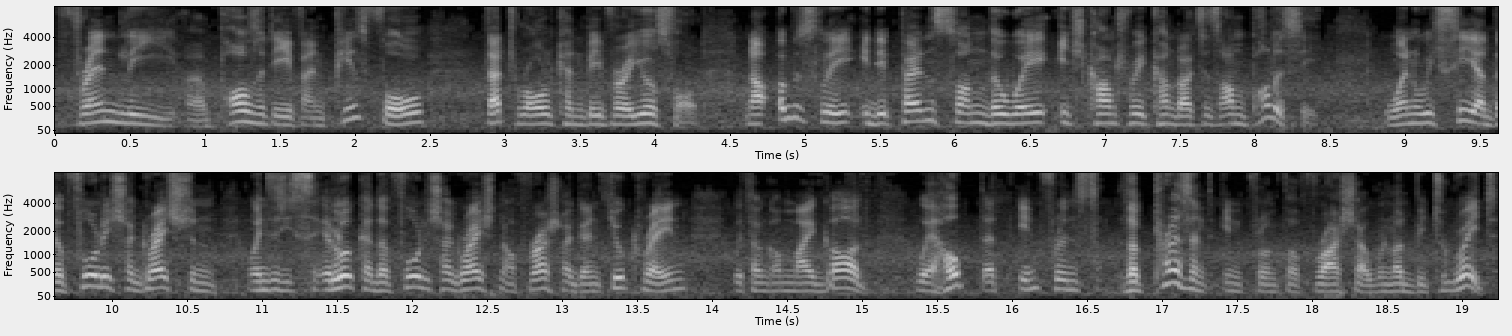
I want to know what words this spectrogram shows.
friendly, uh, positive, and peaceful, that role can be very useful. Now, obviously, it depends on the way each country conducts its own policy. When we see at the foolish aggression, when we look at the foolish aggression of Russia against Ukraine, we think, oh my God, we hope that influence, the present influence of Russia will not be too great.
